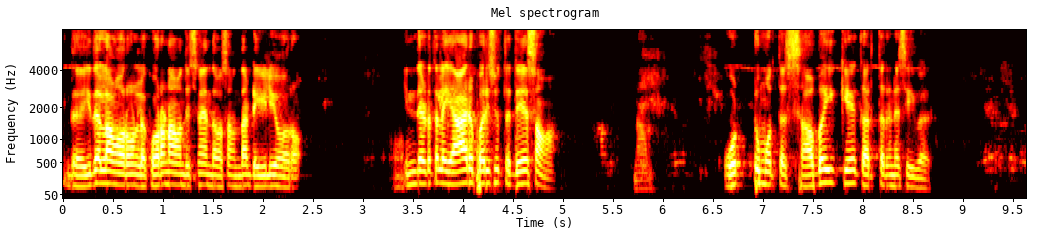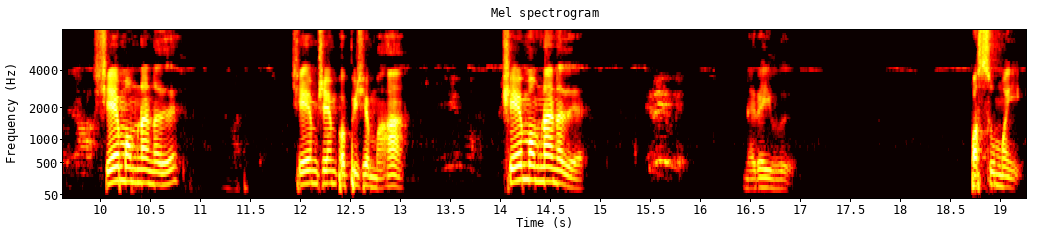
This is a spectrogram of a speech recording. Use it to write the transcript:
இந்த இதெல்லாம் வரும் இல்லை கொரோனா வந்துச்சுன்னா இந்த வசனம் தான் டெய்லியும் வரும். இந்த இடத்துல யார் பரிசுத்த தேசம்? நாம். ஒட்டுமொத்த சபைக்கே கர்த்தர் என்ன செய்வார்? ஷேமம்னா என்னது? ஷேம் ஷேம் பப்பி ஷேமா க்ஷேமம்னா என்னது? நிறைவு. பசுமை.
